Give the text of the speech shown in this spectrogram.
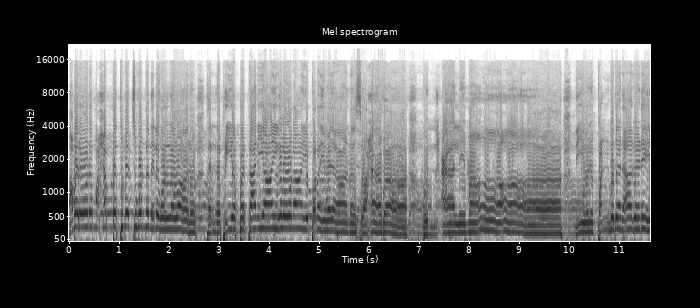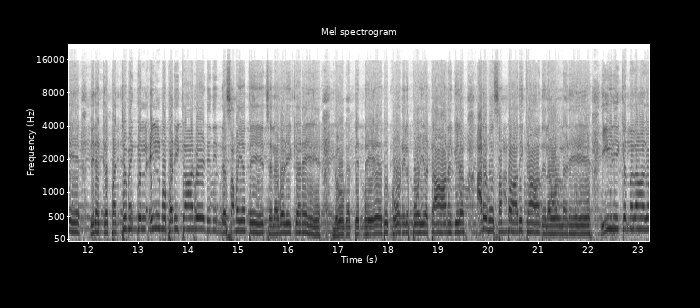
അവരോട് മഹബത്ത് വെച്ചുകൊണ്ട് നിലകൊള്ളുവാനും തന്റെ പ്രിയപ്പെട്ട അനുയായികളോടായി പറയുകയാണ് സഹബ കുൻ നീ ഒരു പണ്ഡിതനാകണേ. നിനക്ക് പറ്റുമെങ്കിൽ ഇൽമ പഠിക്കാൻ വേണ്ടി നിന്റെ സമയത്തെ ചെലവഴിക്കണേ. ലോകത്തിന്റെ ഏത് കോണിൽ പോയിട്ടാണെങ്കിലും അറിവ് സമ്പാദിക്കാൻ നിലകൊള്ളണേ. ഇരിക്കുന്നതാകെ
